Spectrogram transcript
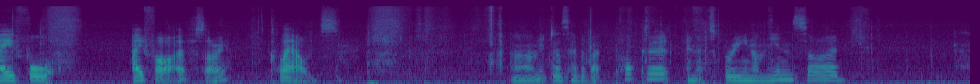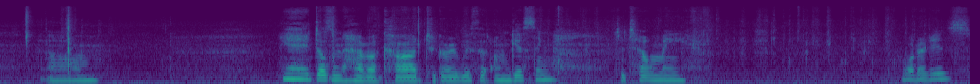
A4 a5, sorry, Clouds. Um, it does have a back pocket and it's green on the inside. Um, yeah, it doesn't have a card to go with it, I'm guessing, to tell me what it is.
